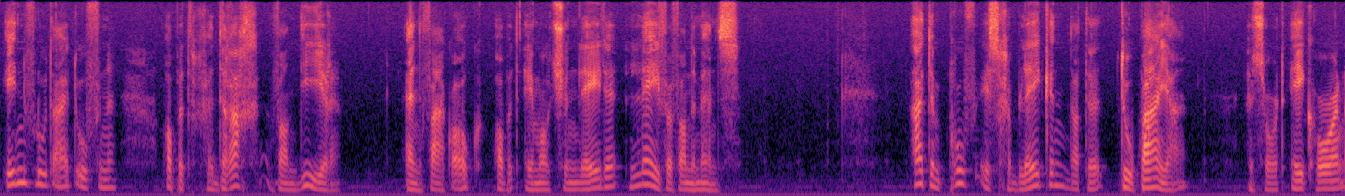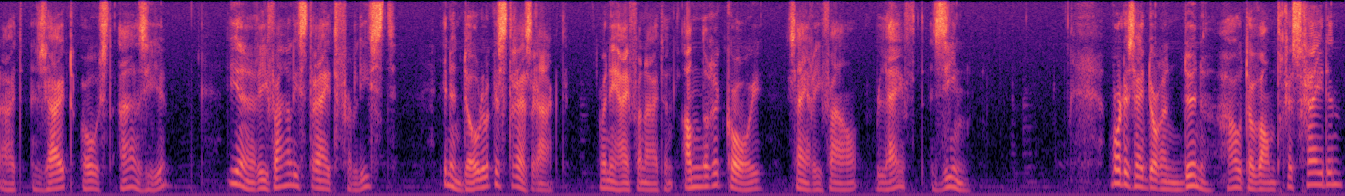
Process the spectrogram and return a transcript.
invloed uitoefenen op het gedrag van dieren en vaak ook op het emotionele leven van de mens. Uit een proef is gebleken dat de tupaya, een soort eekhoorn uit Zuidoost-Azië, die een rivaliestrijd verliest, in een dodelijke stress raakt wanneer hij vanuit een andere kooi zijn rivaal blijft zien. Worden zij door een dunne houten wand gescheiden,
